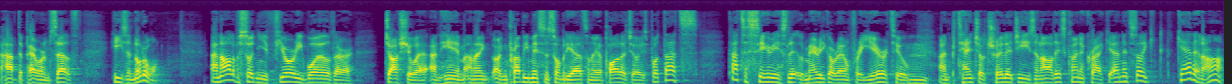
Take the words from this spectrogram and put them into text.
have the power himself, he's another one. And all of a sudden, you Fury, Wilder, Joshua, and him, and I, I'm probably missing somebody else, and I apologise, but that's that's a serious little merry-go-round for a year or two, Mm. and potential trilogies and all this kind of crack. And it's like, get it on,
